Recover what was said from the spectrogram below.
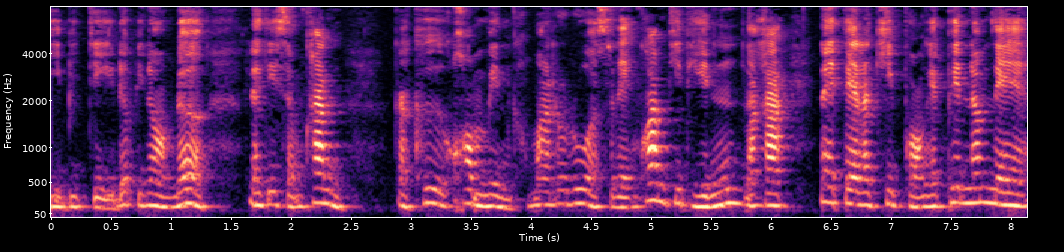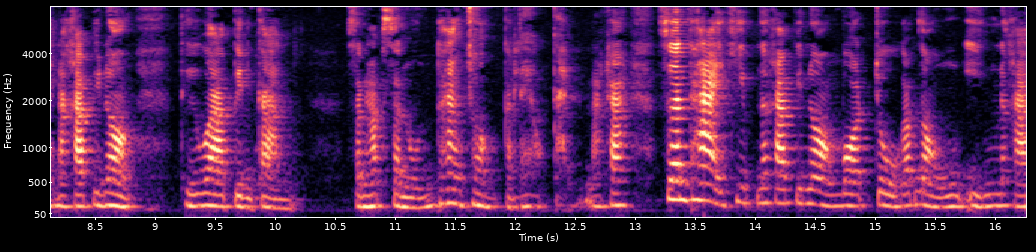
EBG เด้อพี่น้องเด้อและที่สำคัญก็คือคอมเมนต์เข้ามารัวๆแสดงความคิดเห็นนะคะ ในแต่ละคลิปของแอดเพนน้ำแน่นะคะ พี่น้องถือว่าเป็นการ สนับสนุนทางช่องกันแล้วกันนะคะ ส่วนท้ายคลิปนะคะ พี่น้องบอดโจกับน้องอุงอิงนะคะ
